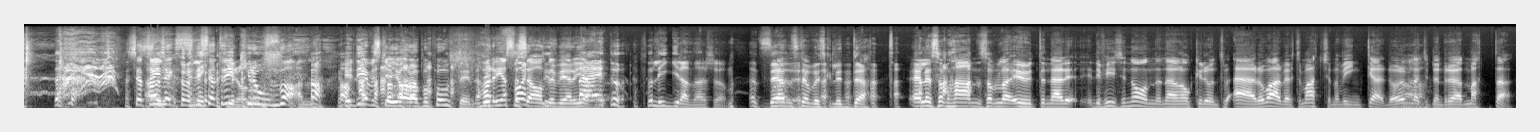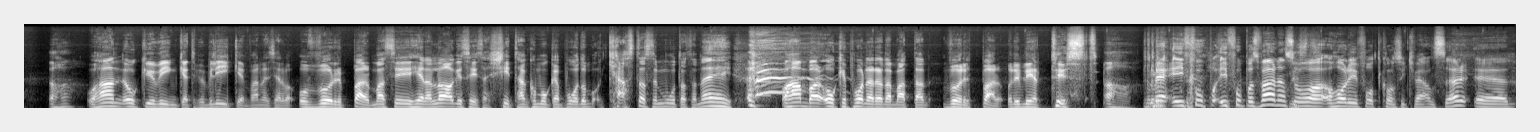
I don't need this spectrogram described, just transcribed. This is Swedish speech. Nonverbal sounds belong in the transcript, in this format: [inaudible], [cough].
[laughs] sätter in, vi sätter in Kronwall. Det är det vi ska göra på Putin. Han reser sig aldrig mer igen. Nej, då, då ligger han där sen. [laughs] Den snubben skulle dött. Eller som han som la ut den när, det finns ju någon när han åker runt på ärovarv efter matchen och vinkar, då har de lagt ut en röd matta. Jaha. Och han åker ju och vinkar till publiken för han är så jävla, och vurpar. Man ser hela laget säger såhär shit han kommer åka på, de kastar sig mot oss, nej! Och han bara åker på den röda mattan, vurpar och det blir helt tyst. Ah. Men i, fotbo- i fotbollsvärlden så har det ju fått konsekvenser. Eh,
